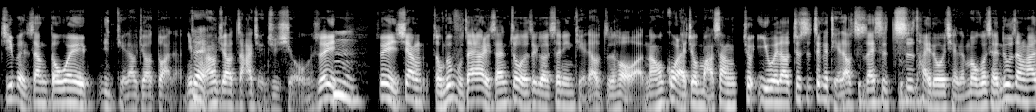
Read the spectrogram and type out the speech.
基本上都会，你铁道就要断了，你马上就要砸钱去修。所以，所以像总督府在阿里山做了这个森林铁道之后啊，然后过来就马上就意味到，就是这个铁道实在是吃太多钱了。某个程度上，它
